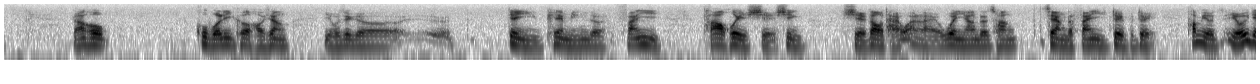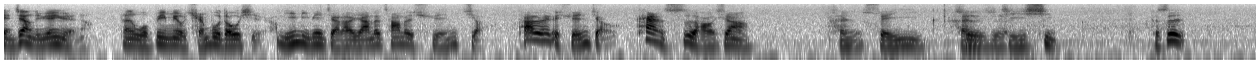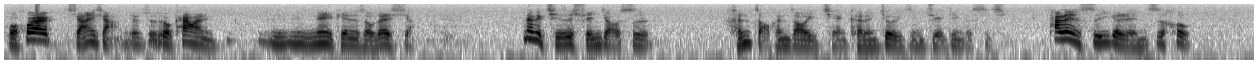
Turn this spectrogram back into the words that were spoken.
然后库伯利克好像有这个呃电影片名的翻译，他会写信写到台湾来问杨德昌这样的翻译对不对？他们有有一点这样的渊源啊，但是我并没有全部都写。你里面讲到杨德昌的选角，他的那个选角看似好像很随意、很即兴，可是。我后来想一想，就是我看完你你那篇的时候，我在想，那个其实选角是很早很早以前可能就已经决定的事情。他认识一个人之后，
